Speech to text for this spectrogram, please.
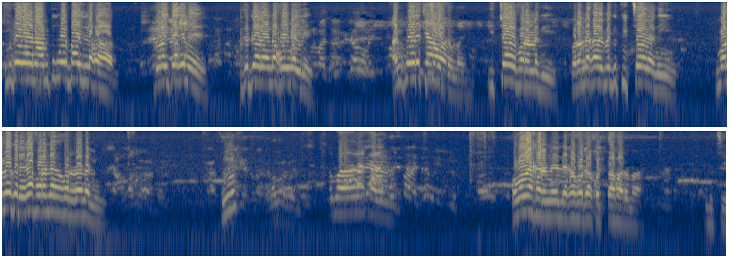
তুমি ডরাই না আমি তো তোমার বাইর লেখাম ডরাই থাকে নে যে ডরাই না হো বাইরে। আমি তো আর কিছু করতাম না। ইচ্ছা হয় লাগি। পড়ালেখা লাগি তো ইচ্ছা হয় না নি? তোমার লোক না পড়ালেখা করে না নি? হুম? অভাবের কারণে লেখাপড়া করতে পারো না। বুঝছি?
